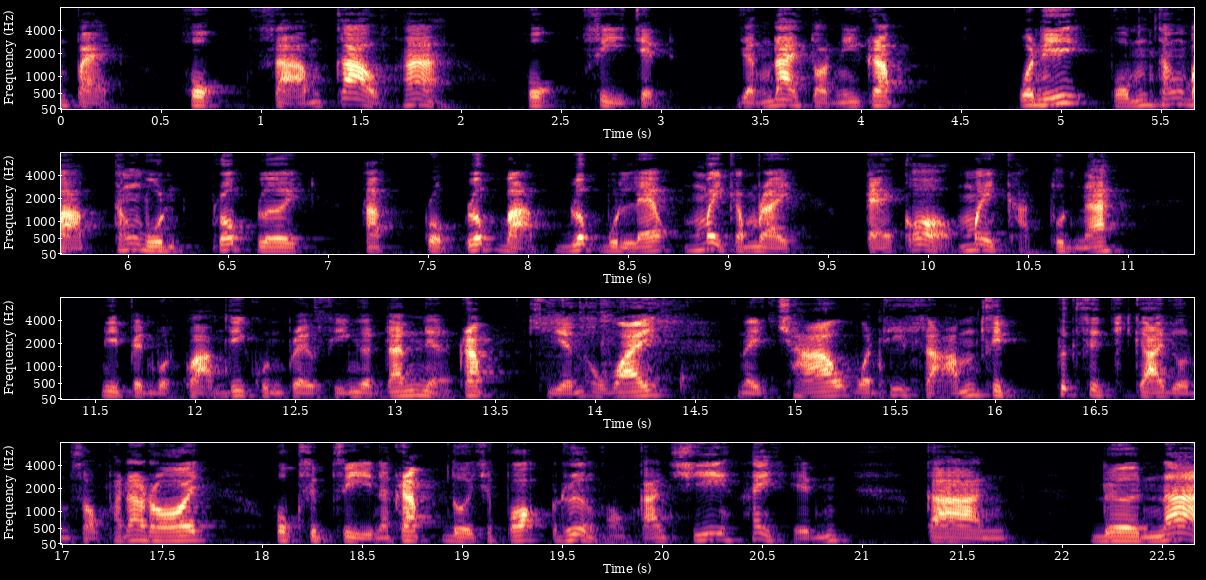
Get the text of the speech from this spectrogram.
408 6395 647ยังได้ตอนนี้ครับ วันนี้ผมทั้งบาปทั้งบุญครบเลยหักกลบลบบาปลบบุญแล้วไม่กำไร แต่ก็ไม่ขาดทุนนะ นี่เป็นบทความที่คุณเปลวสีเงินนั้นเนี่ยครับ เขียนเอาไว้ในเช้าวันที่ 30 พฤศจิกายน 2564 นะครับ โดยเฉพาะเรื่องของการชี้ให้เห็นการเดินหน้า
